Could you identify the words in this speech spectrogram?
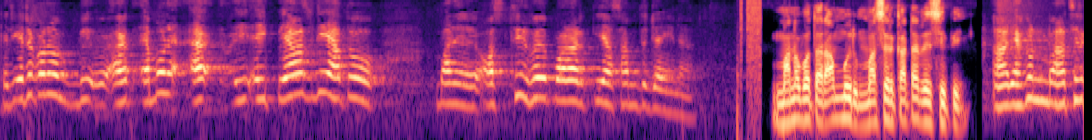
কাজে এটা কোনো এমন এই- পেঁয়াজ নিয়ে এত মানে অস্থির হয়ে পড়ার কি আছে আমি তো জানি না। মানবতার আম্মুর মাছের কাটার রেসিপি আর এখন মাছের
